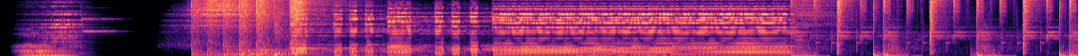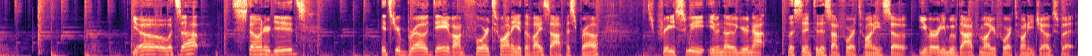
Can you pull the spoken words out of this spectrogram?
Yo, what's up, stoner dudes? It's your bro Dave on 420 at the Vice office, bro. It's pretty sweet, even though you're not listening to this on 420, so you've already moved on from all your 420 jokes, but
